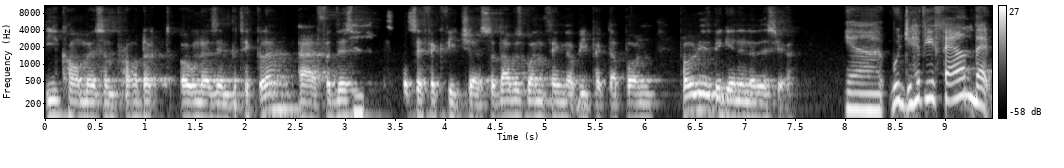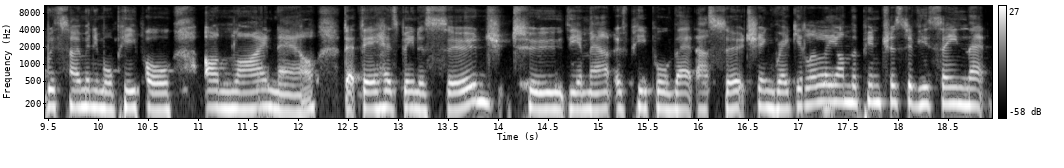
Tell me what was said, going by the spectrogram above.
e-commerce and product owners in particular uh, for this specific feature. So that was one thing that we picked up on probably the beginning of this year. Yeah. Would you have you found that with so many more people online now that there has been a surge to the amount of people that are searching regularly on the Pinterest? Have you seen that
